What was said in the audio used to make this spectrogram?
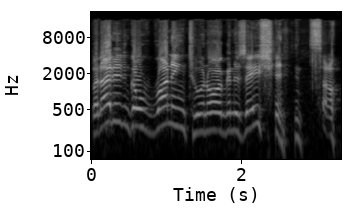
But I didn't go running to an organization. so,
